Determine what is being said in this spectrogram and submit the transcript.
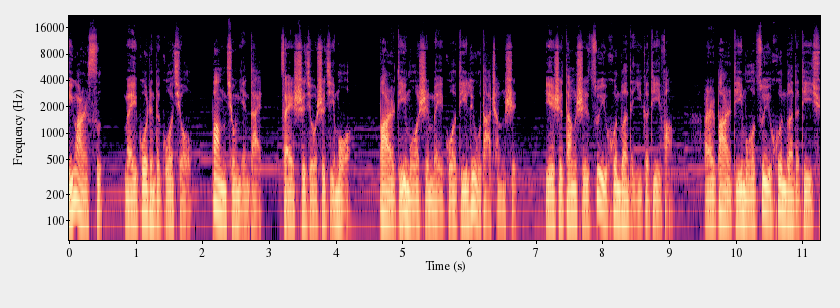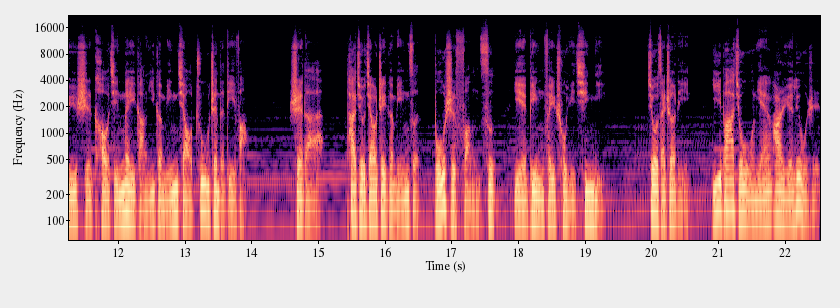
零二四，美国人的国球棒球年代，在十九世纪末，巴尔的摩是美国第六大城市，也是当时最混乱的一个地方。而巴尔的摩最混乱的地区是靠近内港一个名叫朱镇的地方。是的，它就叫这个名字，不是讽刺，也并非出于亲昵。就在这里，一八九五年二月六日，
